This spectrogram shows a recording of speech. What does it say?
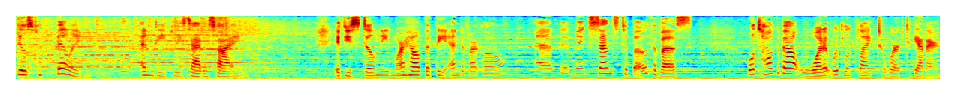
feels fulfilling and deeply satisfying. If you still need more help at the end of our call, and it makes sense to both of us, we'll talk about what it would look like to work together.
